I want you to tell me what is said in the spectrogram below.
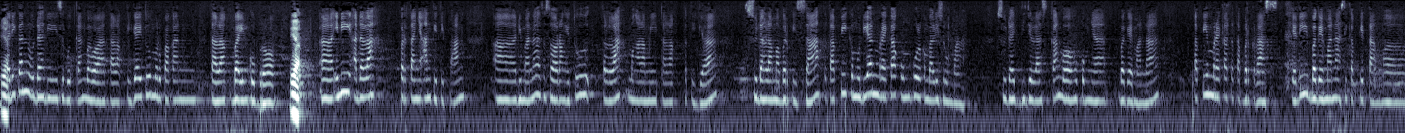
Ya. Tadi kan udah disebutkan bahwa talak tiga itu merupakan talak bain kubro. Ya. Uh, ini adalah pertanyaan titipan uh, di mana seseorang itu telah mengalami talak ketiga, sudah lama berpisah, tetapi kemudian mereka kumpul kembali serumah. Sudah dijelaskan bahwa hukumnya bagaimana, tapi mereka tetap berkeras. Jadi bagaimana sikap kita? Me...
